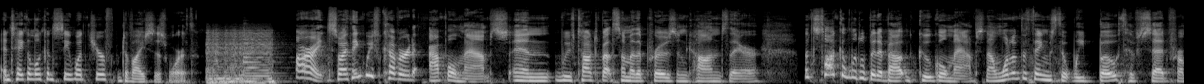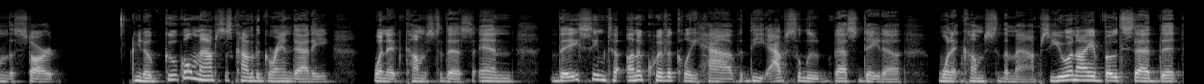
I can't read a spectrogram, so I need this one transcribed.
and take a look and see what your device is worth. All right, so I think we've covered Apple Maps and we've talked about some of the pros and cons there. Let's talk a little bit about Google Maps. Now, one of the things that we both have said from the start, you know, Google Maps is kind of the granddaddy when it comes to this, and they seem to unequivocally have the absolute best data when it comes to the maps. You and I have both said that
